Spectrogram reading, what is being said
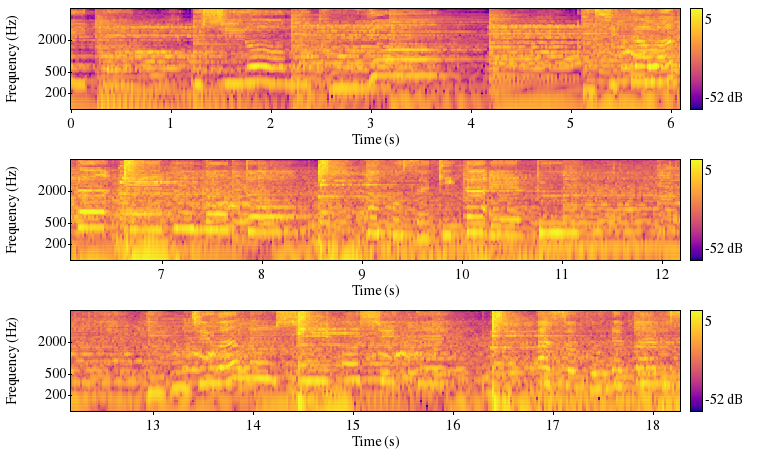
いて後ろ向くよ。明日は帰るのと。矛先帰る。返事は無視をして。あそこでパルス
